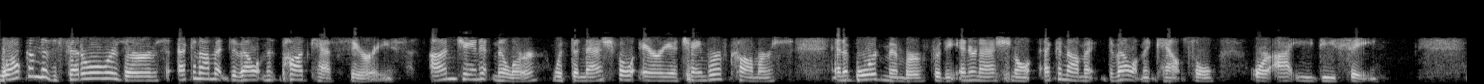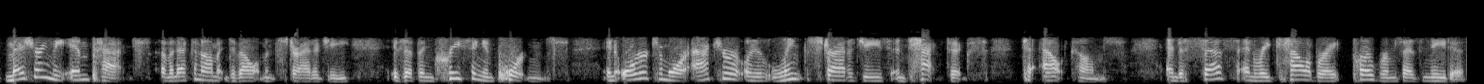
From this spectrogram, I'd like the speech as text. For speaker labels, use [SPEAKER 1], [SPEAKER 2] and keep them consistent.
[SPEAKER 1] Welcome to the Federal Reserve's Economic Development Podcast Series. I'm Janet Miller with the Nashville Area Chamber of Commerce and a board member for the International Economic Development Council, or IEDC. Measuring the impacts of an economic development strategy is of increasing importance in order to more accurately link strategies and tactics to outcomes and assess and recalibrate programs as needed.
